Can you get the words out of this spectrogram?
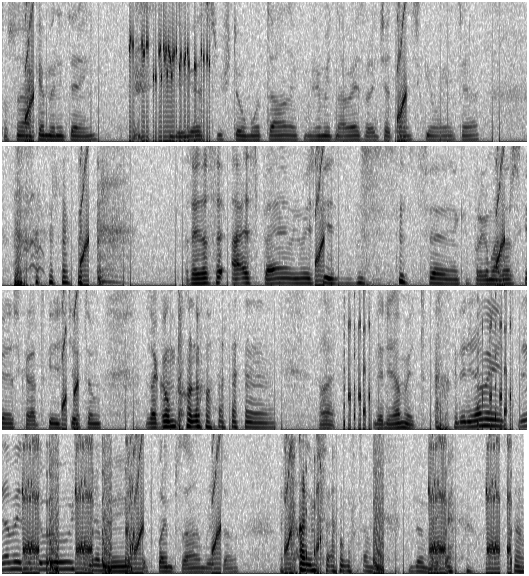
to jsou nějaké minitery. Divias už to umotal, tak může mít na věc rajčatanský teda. A tady zase ASP, si své nějaké programátorské zkratky ještě v tom zakomponované. Ale kde dynamit? Kde dynamit? Dynamit, budu už? Dynamit, odpalím psa, bude to. Odpalím psa, mu tam dobré.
